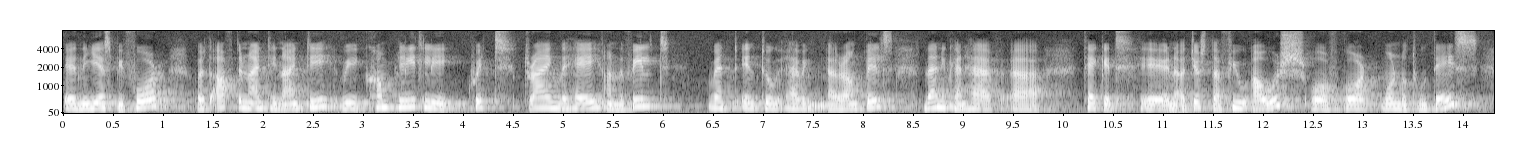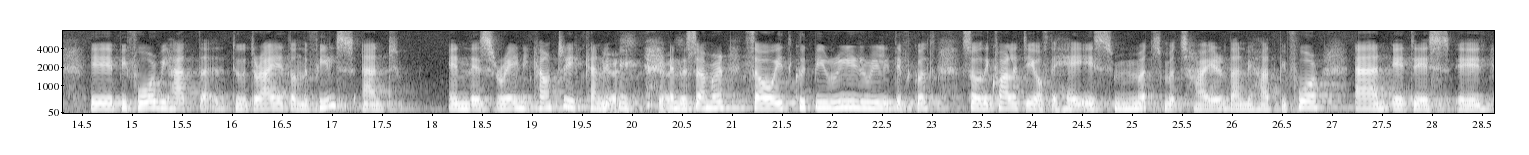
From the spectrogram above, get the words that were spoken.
in the years before, but after 1990 we completely quit drying the hay on the field, went into having round bales. Then you can have take it in uh, just a few hours or, or one or two days. Uh, before we had to dry it on the fields and in this rainy country can yes, yes. in the summer. So it could be really really difficult. So the quality of the hay is much much higher than we had before and it is it,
